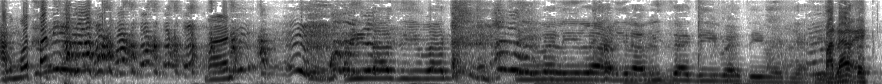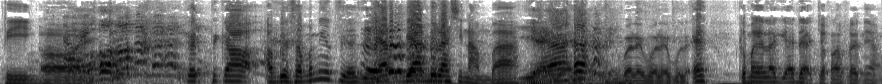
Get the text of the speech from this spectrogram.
Lemot mana? Mana? Lila Siman, Siman Lila, Lila bisa Siman Siman ya. padahal acting Oh, iya. ketika hampir semenit sih ya. sih. biar biar durasi nambah Iya, iya, iya, iya. boleh, boleh, boleh. Eh, kembali lagi ada coklat friend yang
